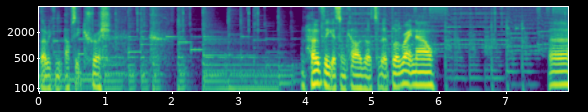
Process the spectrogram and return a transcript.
that we can absolutely crush, and hopefully get some cards out of it. But right now, uh,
